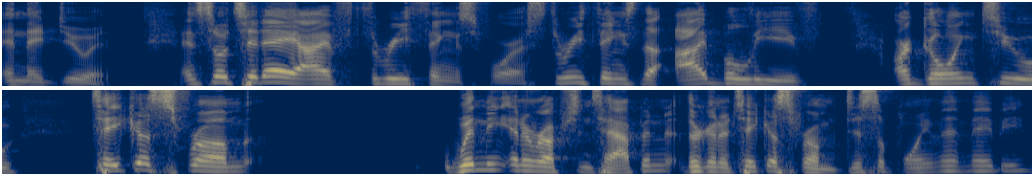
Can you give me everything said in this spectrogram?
and they do it. And so today I have three things for us. Three things that I believe are going to take us from when the interruptions happen, they're going to take us from disappointment, maybe,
